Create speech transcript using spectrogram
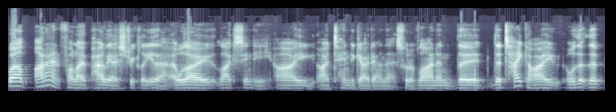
Well, I don't follow paleo strictly either. Although, like Cindy, I, I tend to go down that sort of line. And the, the take I or the, the,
